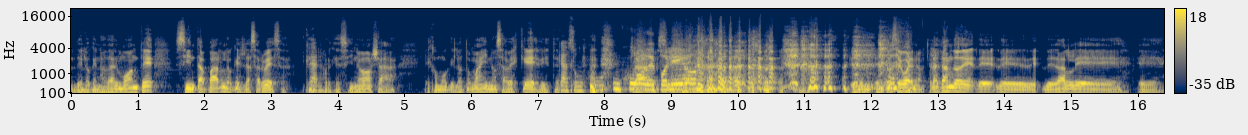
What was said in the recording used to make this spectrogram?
de, lo que nos da el monte sin tapar lo que es la cerveza. Claro. porque si no, ya es como que lo tomás y no sabes qué es, ¿viste? Que es un, ju- un jugo Claro, de sí, poleo. Entonces, bueno, tratando de, de- de- de- de darle eh,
